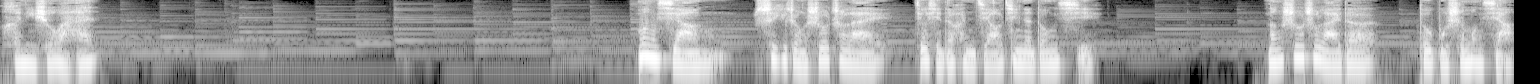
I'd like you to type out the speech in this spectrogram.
和你说晚安。梦想是一种说出来就显得很矫情的东西。能说出来的都不是梦想，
